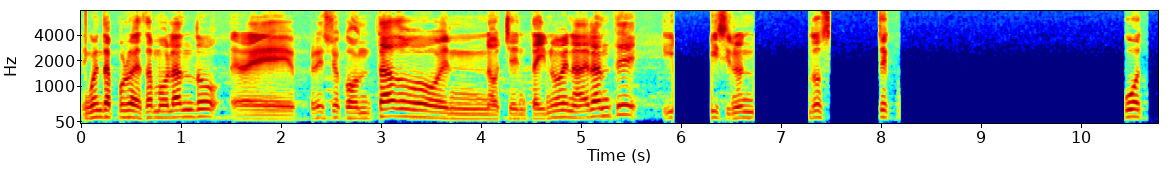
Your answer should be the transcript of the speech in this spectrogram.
50 pulgadas estamos hablando, eh, precio contado en 89 en adelante y, y si no en 12 cuotas.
